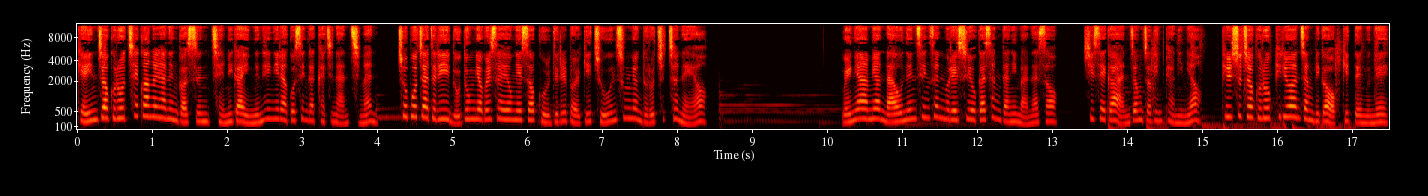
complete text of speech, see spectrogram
개인적으로 채광을 하는 것은 재미가 있는 행위라고 생각하진 않지만 초보자들이 노동력을 사용해서 골드를 벌기 좋은 숙련도로 추천해요. 왜냐하면 나오는 생산물의 수요가 상당히 많아서 시세가 안정적인 편이며 필수적으로 필요한 장비가 없기 때문에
